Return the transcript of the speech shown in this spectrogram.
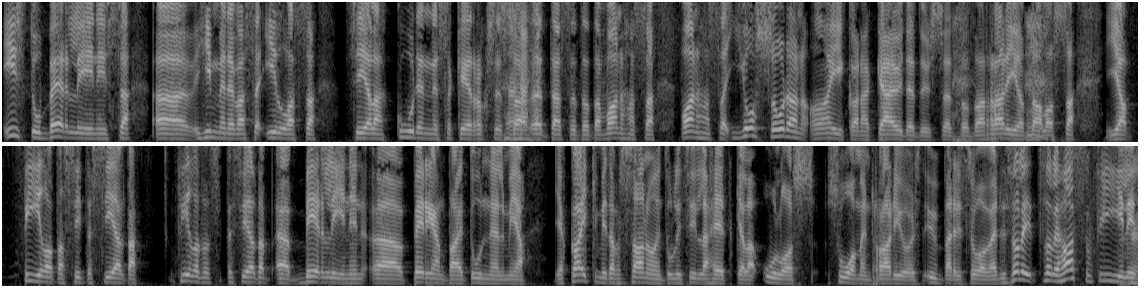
istua Berliinissä äh, himmenevässä illassa siellä kuudennessa kerroksessa äh, tässä tota vanhassa, vanhassa jo sodan aikana käytetyssä tota, radiotalossa ja fiilata sitten sieltä fiilata sitten sieltä äh, Berliinin äh, perjantai-tunnelmia ja kaikki, mitä mä sanoin, tuli sillä hetkellä ulos Suomen radioista ympäri Suomea. Se oli, se oli hassu fiilis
